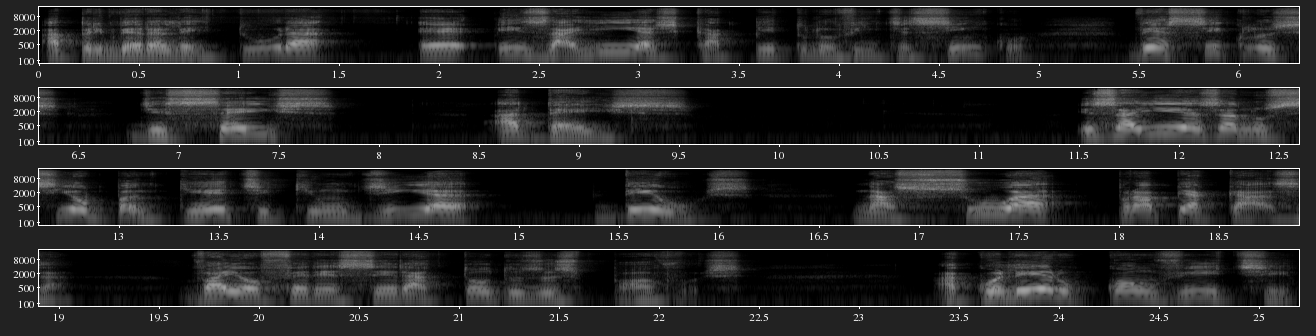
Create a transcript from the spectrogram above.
A primeira leitura é Isaías capítulo 25, versículos de 6 a 10. Isaías anuncia o banquete que um dia Deus, na sua própria casa, vai oferecer a todos os povos. Acolher o convite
